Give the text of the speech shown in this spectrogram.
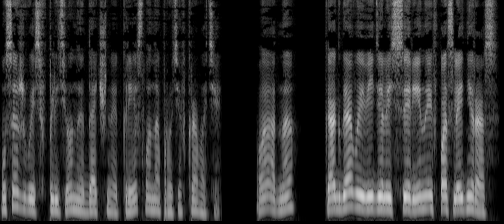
усаживаясь в плетеное дачное кресло напротив кровати. Ладно, когда вы виделись с Ириной в последний раз?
